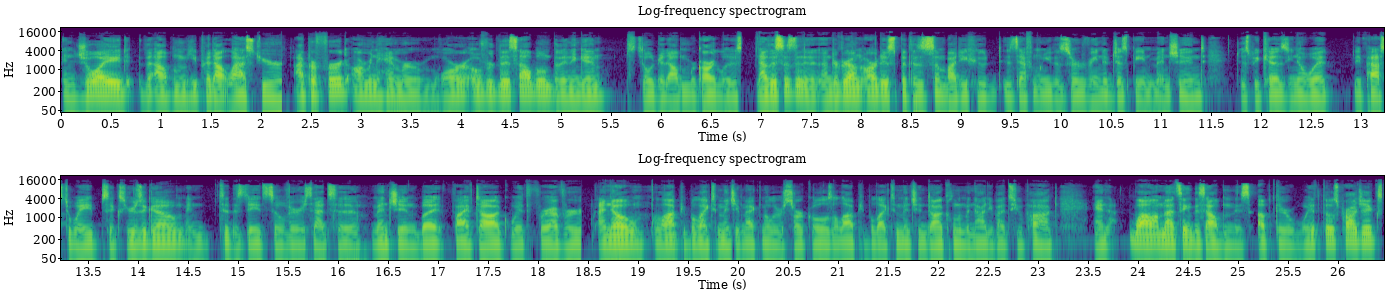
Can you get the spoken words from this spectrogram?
enjoyed the album he put out last year. I preferred Armand Hammer more over this album, but then again, still a good album regardless. Now, this isn't an underground artist, but this is somebody who is definitely deserving of just being mentioned, just because you know what? They passed away six years ago, and to this day, it's still very sad to mention. But Phife Dawg with Forever. I know a lot of people like to mention Mac Miller Circles. A lot of people like to mention Don Killuminati by Tupac. And while I'm not saying this album is up there with those projects,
